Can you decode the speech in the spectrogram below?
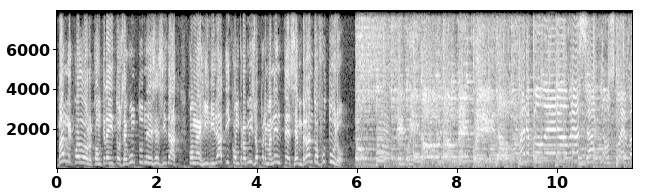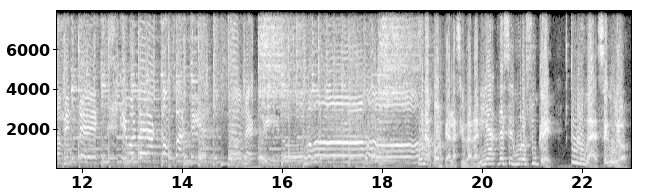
Ban Ecuador con crédito según tu necesidad, con agilidad y compromiso permanente, sembrando futuro. Me cuido, yo me cuido. Para poder abrazarnos nuevamente y volver a compartir, yo me cuido. Un aporte a la ciudadanía de Seguro Sucre, tu lugar seguro.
